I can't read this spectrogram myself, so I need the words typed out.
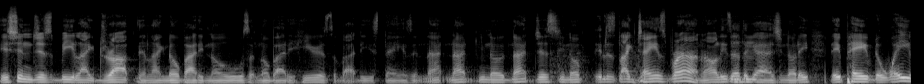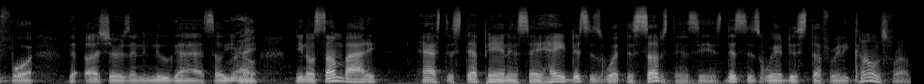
It shouldn't just be like dropped and like nobody knows or nobody hears about these things and not not you know not just you know it is like James Brown and all these other guys you know they they paved the way for the ushers and the new guys so you know you know somebody has to step in and say, hey, this is what the substance is. This is where this stuff really comes from.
